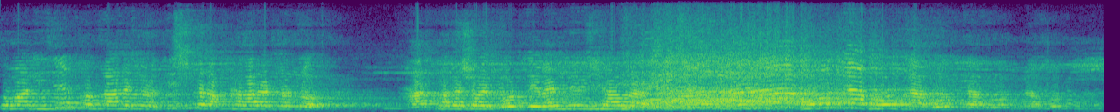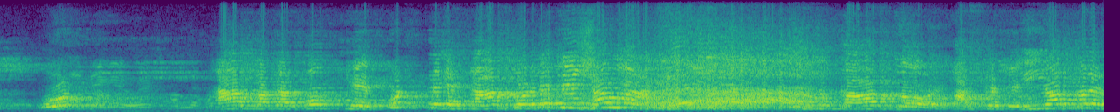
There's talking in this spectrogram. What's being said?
তোমার নিজের কল্যাণের জন্য দেশকে রক্ষা করার জন্য। হাত পাকা সবাই ভোট দেবেন যে ইনশাআল্লাহ। ভোট না ভোট না ভোট না ভোট না ভোট ভোট হাত পাকার পক্ষে প্রত্যেকে কাজ করবে যে ইনশাআল্লাহ। হাত নয় আজকে যে নিয়াদ করেন,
